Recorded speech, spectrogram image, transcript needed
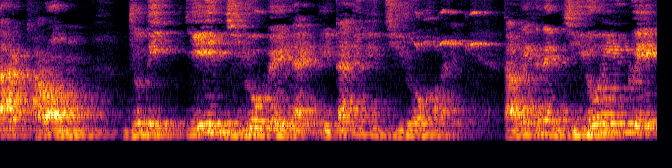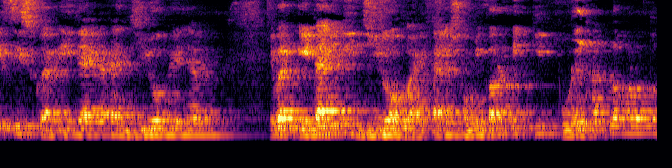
তার কারণ, যদি এ জিরো হয়ে যায়, এটা যদি জিরো হয়, তাহলে এখানে জিরো ইন্টু এক্স স্কোয়ার এই জায়গাটা জিরো হয়ে যাবে। এবার এটা যদি জিরো হয়, তাহলে সমীকরণটি কি পড়ে থাকল বলতো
